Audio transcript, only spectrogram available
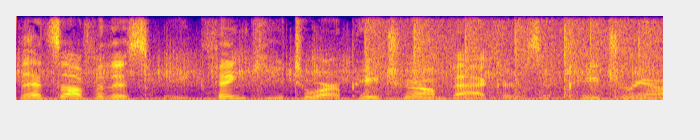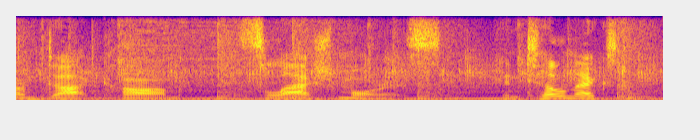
That's all for this week. Thank you to our Patreon backers at patreon.com slash Morris. Until next week.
